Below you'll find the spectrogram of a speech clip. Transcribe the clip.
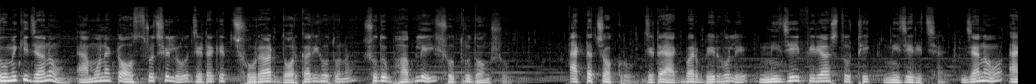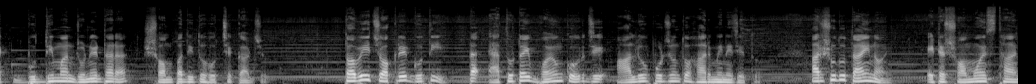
তুমি কি জানো, এমন একটা অস্ত্র ছিল যেটাকে ছোড়ার দরকারই হতো না, শুধু ভাবলেই শত্রু ধ্বংস। একটা চক্র যেটা একবার বের হলে নিজেই ফিরে আসতো ঠিক নিজের ইচ্ছায়, যেন এক বুদ্ধিমান ড্রোনের দ্বারা সম্পাদিত হচ্ছে কার্য। তবে এই চক্রের গতি তা এতটাই ভয়ঙ্কর যে আলো পর্যন্ত হার মেনে যেত। আর শুধু তাই নয়, এটা সময় স্থান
